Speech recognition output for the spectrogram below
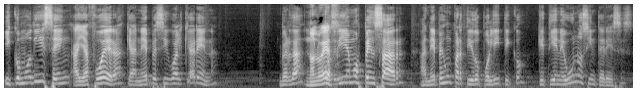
Y como dicen allá afuera que ANEP es igual que Arena, ¿verdad? No lo es. Podríamos pensar, ANEP es un partido político que tiene unos intereses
